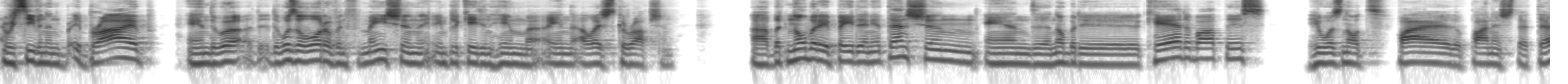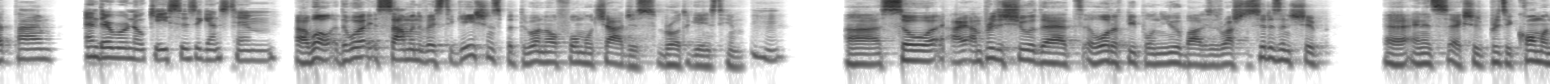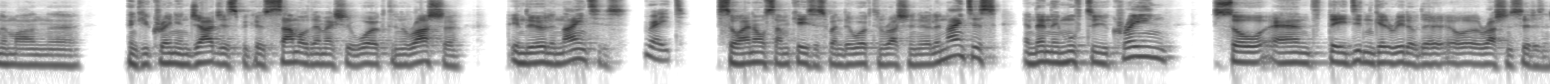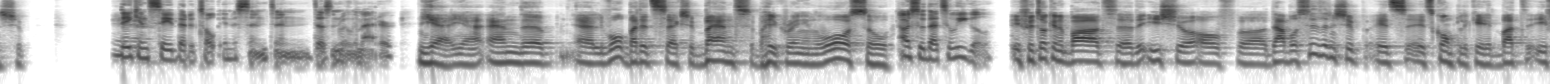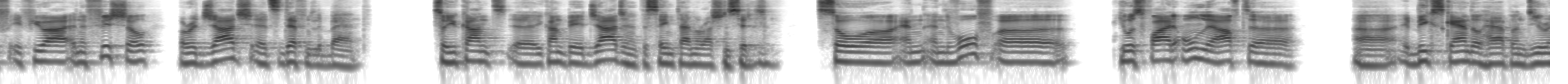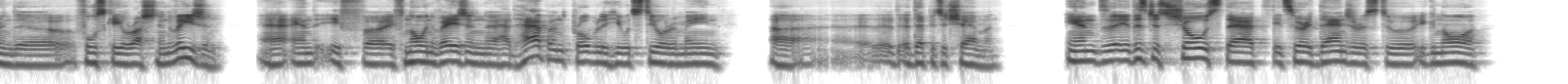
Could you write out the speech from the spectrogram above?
receiving a bribe and there were there was a lot of information implicating him in alleged corruption. Uh, but nobody paid any attention and uh, nobody cared about this. He was not fired or punished at that time. And there were no cases against him. Uh, well, there were some investigations, but there were no formal charges brought against him. Mm-hmm. Uh, so I, am pretty sure that a lot of people knew about his Russian citizenship and it's actually pretty common among uh, I think Ukrainian judges because some of them actually worked in Russia in the early 90s. Right. So I know some cases when they worked in Russia in the early 90s and then they moved to Ukraine. So, and they didn't get rid of their uh, Russian citizenship. They can say that it's all innocent and doesn't really matter. Yeah, yeah. And uh, uh, but it's actually banned by Ukrainian law. So, oh, so that's illegal. If you're talking about uh, the issue of uh, double citizenship, it's it's complicated. But if if you are an official or a judge, it's definitely banned. So you can't uh, you can't be a judge and at the same time a Russian citizen. So uh, and and Lvov, uh, he was fired only after uh, a big scandal happened during the full scale Russian invasion. and if if no invasion had happened, probably he would still remain a deputy chairman. And uh, this just shows that it's very dangerous to ignore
